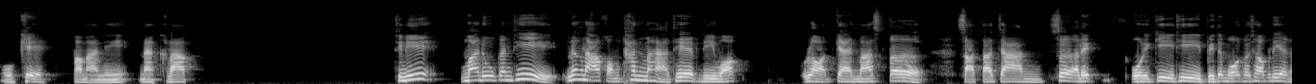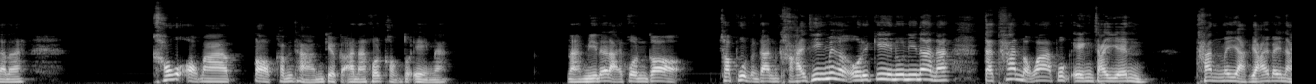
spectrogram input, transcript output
โอเค ประมาณนี้นะครับ ทีนี้ มาดูกันที่เรื่องราวของท่านมหาเทพดีวอกลอร์ดแกนมาสเตอร์ศาสตราจารย์เซอร์อเล็กโอริกี้ที่ปีเตอร์โบสเขาชอบเรียกกันนะเขาออกมาตอบคำถามเกี่ยวกับอนาคตของตัวเองนะนะมีหลายๆคนก็ชอบพูดเหมือนกันขายทิ้งไม่เหอะโอริกี้นู่นนี่นั่นนะแต่ท่านบอกว่าพวกเองใจเย็น ท่านไม่อยากย้ายไปไหน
